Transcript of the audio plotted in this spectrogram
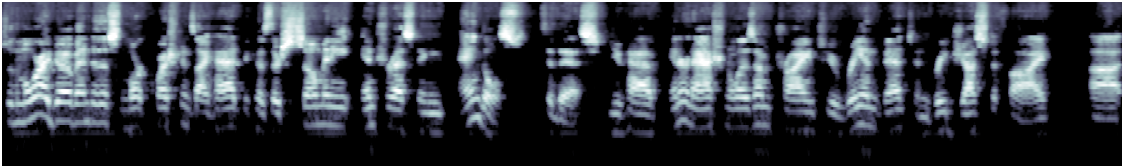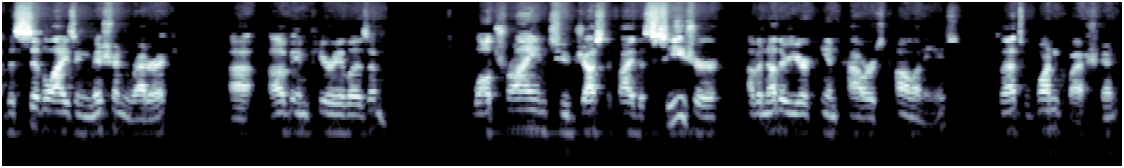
So the more I dove into this, the more questions I had because there's so many interesting angles to this. You have internationalism trying to reinvent and rejustify uh, the civilizing mission rhetoric uh, of imperialism while trying to justify the seizure of another European power's colonies. So that's one question.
